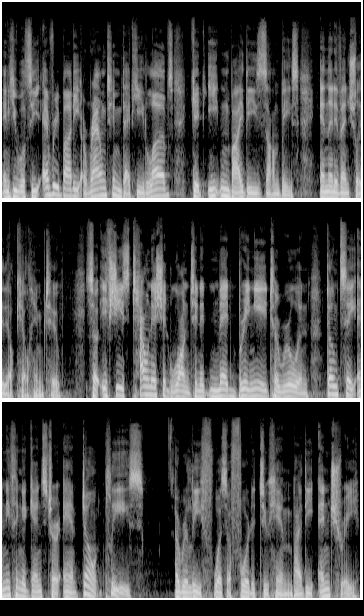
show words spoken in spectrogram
and he will see everybody around him that he loves get eaten by these zombies. And then eventually they'll kill him too. So if she's townish at once and it may bring ye to ruin. Don't say anything against her, aunt. Don't, please. A relief was afforded to him by the entry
